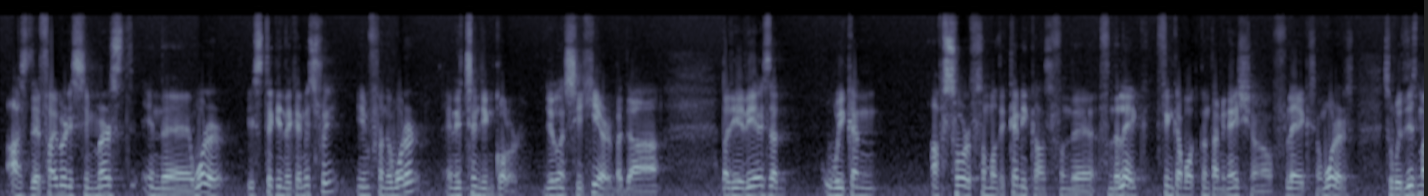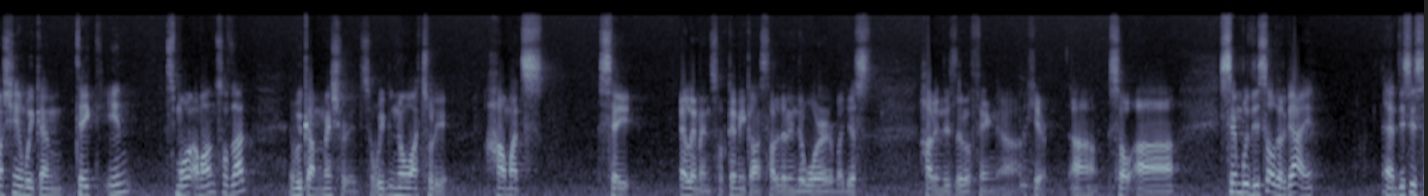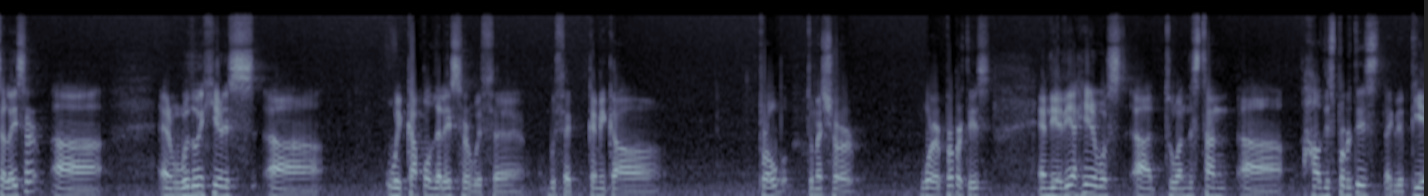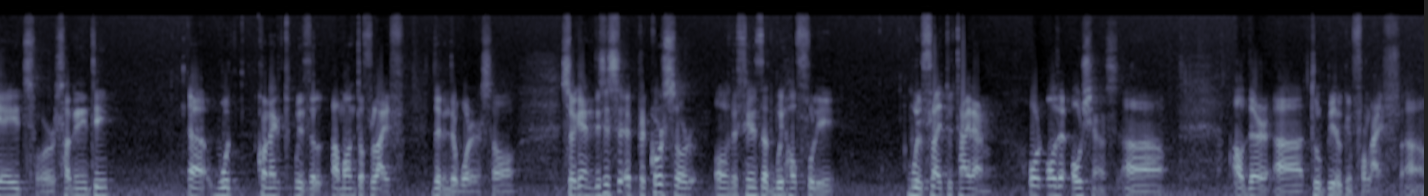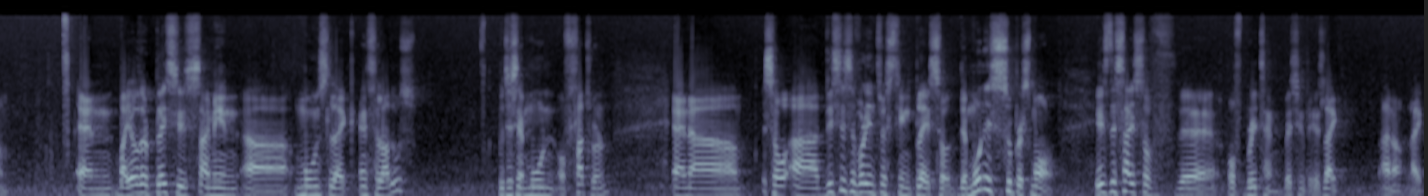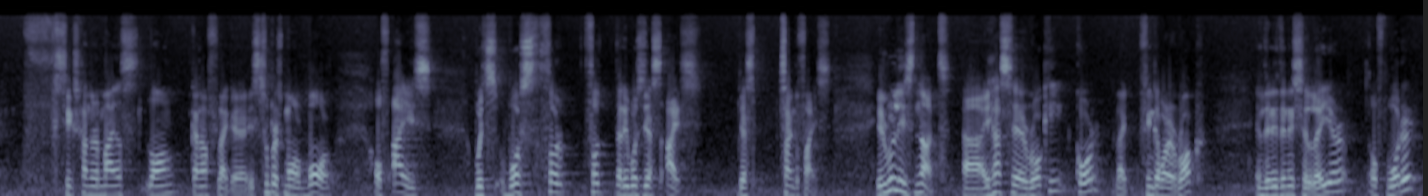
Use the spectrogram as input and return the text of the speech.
as the fiber is immersed in the water, it's taking the chemistry in from the water and it's changing color. You can see here, but uh, but the idea is that we can absorb some of the chemicals from the from the lake. Think about contamination of lakes and waters. So with this machine, we can take in small amounts of that and we can measure it. So we know actually how much, say, elements or chemicals are there in the water by just having this little thing uh, here. Uh, so uh, same with this other guy. And this is a laser. And what we're doing here is we couple the laser with a, with a chemical probe to measure water properties. And the idea here was uh, to understand uh, how these properties, like the pH or salinity, uh, would connect with the amount of life that in the water. So, so again, this is a precursor of the things that we hopefully will fly to Titan or other oceans uh, out there uh, to be looking for life. Um, and by other places, I mean uh, moons like Enceladus, which is a moon of Saturn. And uh, so uh, this is a very interesting place. So the moon is super small. It's the size of the of Britain, basically. It's like I don't know, like 600 miles long, kind of like a, a super small ball of ice, which was thought, thought that it was just ice, just chunk of ice. It really is not. Uh, it has a rocky core, like think about a rock, and then there is a layer of water,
